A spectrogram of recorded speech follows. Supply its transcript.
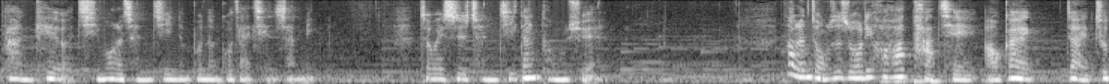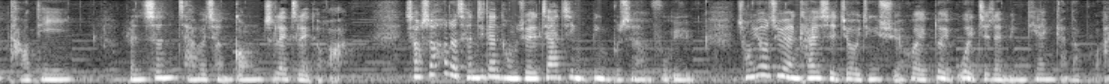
他很 care 期末的成绩能不能够在前三名。这位是陈基丹同学。大人总是说：“你好好读册，后盖再出头天。”人生才会成功之类之类的话。小时候的成绩单同学家境并不是很富裕，从幼稚园开始就已经学会对未知的明天感到不安。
